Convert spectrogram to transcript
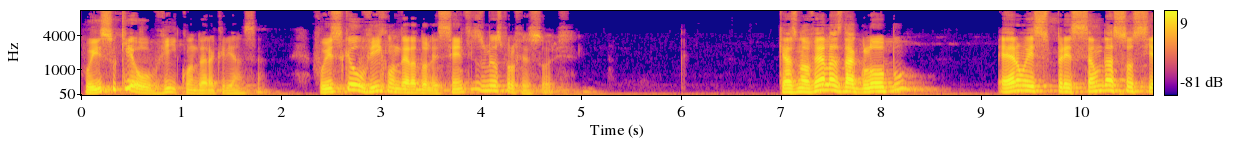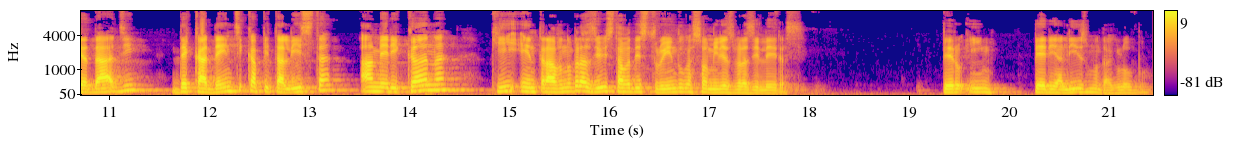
Foi isso que eu ouvi quando era criança. Foi isso que eu ouvi quando era adolescente dos meus professores. Que as novelas da Globo eram expressão da sociedade decadente capitalista americana que entrava no Brasil e estava destruindo as famílias brasileiras pelo imperialismo da Globo.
